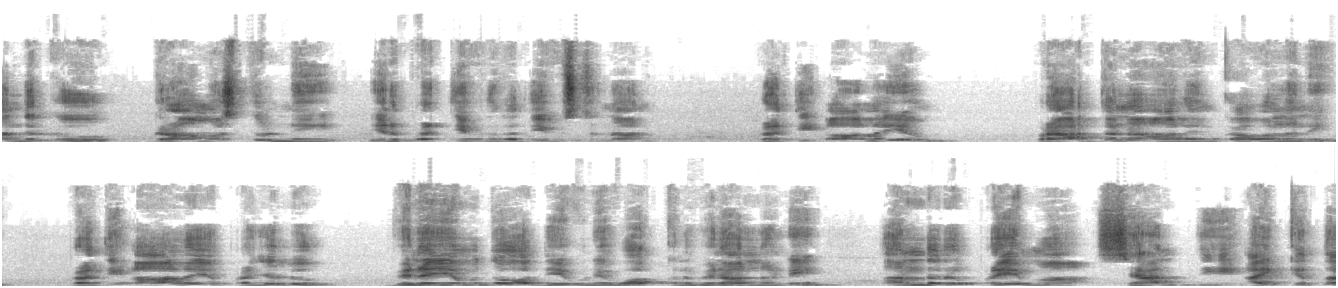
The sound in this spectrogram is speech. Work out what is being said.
అందుకు గ్రామస్తుల్ని నేను ప్రత్యేకంగా దీవిస్తున్నాను. ప్రతి ఆలయం ప్రార్థన ఆలయం కావాలని ప్రతి ఆలయ ప్రజలు వినయముతో ఆ దేవుని వాక్కును వినాలని అందరూ ప్రేమ శాంతి ఐక్యత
